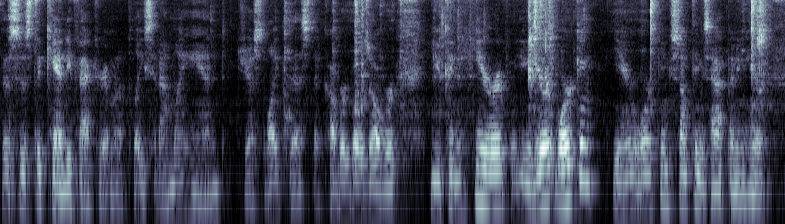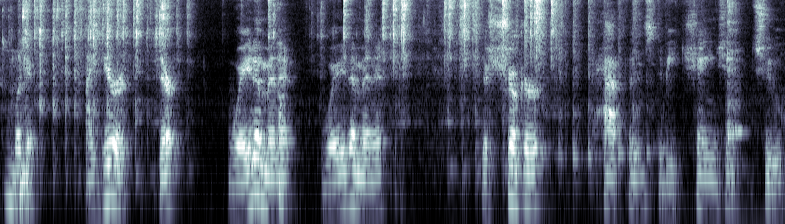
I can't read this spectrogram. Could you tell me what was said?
this is the Candy Factory. I'm going to place it on my hand just like this. The cover goes over. You can hear it. You hear it working. You hear it working. Something's happening here. Look at. I hear it. There. Wait a minute. Wait a minute. The sugar happens to be changing to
